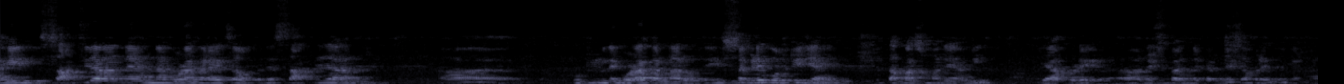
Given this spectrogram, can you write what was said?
काही साथीदारांना यांना गोळा करायचा होता त्या साथीदारांना अ, कुठून ते गोळा करणार होते ही सगळी गोष्टी ज्या आहेत तपासमध्ये आम्ही यापुढे निष्पन्न करण्याचा प्रयत्न करणार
